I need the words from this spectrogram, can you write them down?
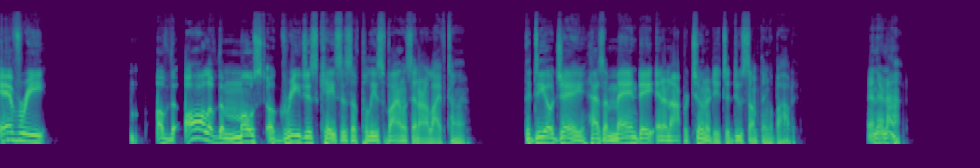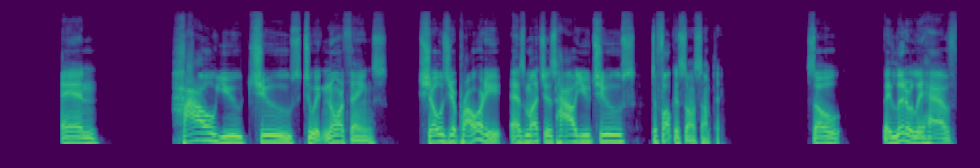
every of the all of the most egregious cases of police violence in our lifetime, the DOJ has a mandate and an opportunity to do something about it. And they're not. And how you choose to ignore things shows your priority as much as how you choose to focus on something. So they literally have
